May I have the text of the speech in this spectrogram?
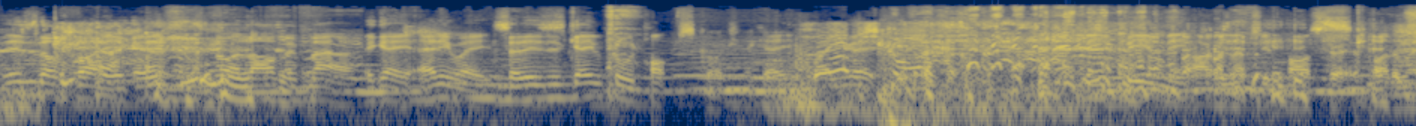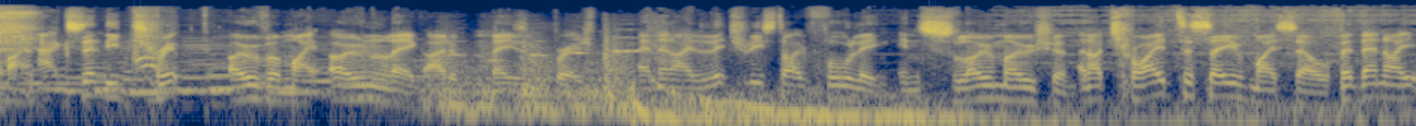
This is not funny. Okay, this is not a laughing matter. Okay, anyway, so there's this game called hopscotch. Okay, hopscotch. me and me, I was actually the master at it, by the way. I accidentally tripped over my own leg. I had an amazing bridge. and then I literally started falling in slow motion. And I tried to save myself, but then I,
